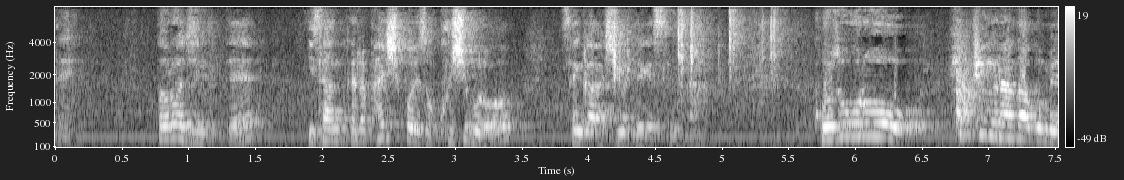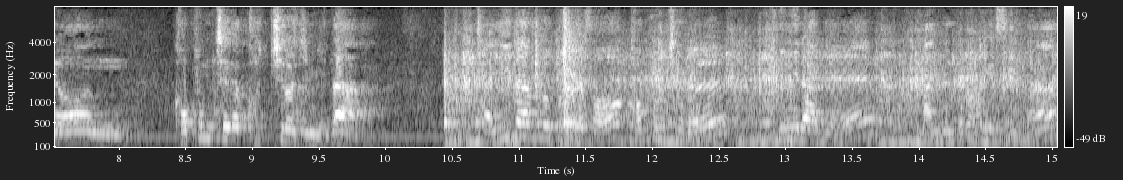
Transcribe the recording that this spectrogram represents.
때, 떨어질 때, 이 상태를 85에서 90으로 생각하시면 되겠습니다. 고속으로 휘핑을 하다 보면 거품체가 거칠어집니다. 자, 2단으로 돌려서 거품체를 균일하게 만들도록 하겠습니다.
